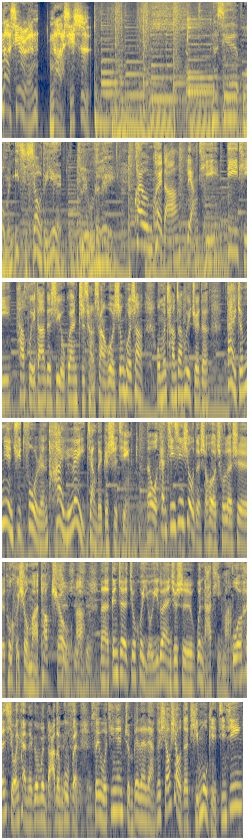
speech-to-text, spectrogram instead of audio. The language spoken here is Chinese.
那些人，那些事，那些我们一起笑的夜，流的泪。快问快答两题，第一题他回答的是有关职场上或生活上，我们常常会觉得戴着面具做人太累这样的一个事情。那我看金星秀的时候，除了是脱口秀嘛，talk show 是是啊，那跟着就会有一段就是问答题嘛，我很喜欢看那个问答的部分对对对，对所以我今天准备了两个小小的题目给金星。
